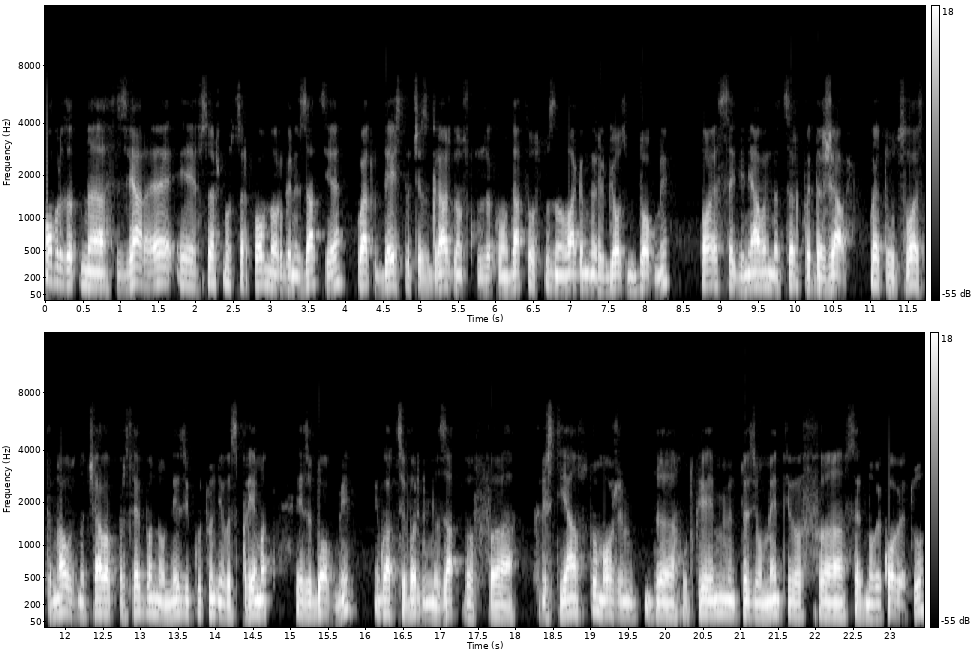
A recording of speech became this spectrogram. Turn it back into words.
Образът на звяра е, е всъщност църковна организация, която действа чрез гражданското законодателство за налагане на религиозни догми, т.е. съединяване на църква и държава, което от своя страна означава преследване от тези, които не възприемат тези догми, и когато се върнем назад в християнството, можем да открием тези моменти в средновековието.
